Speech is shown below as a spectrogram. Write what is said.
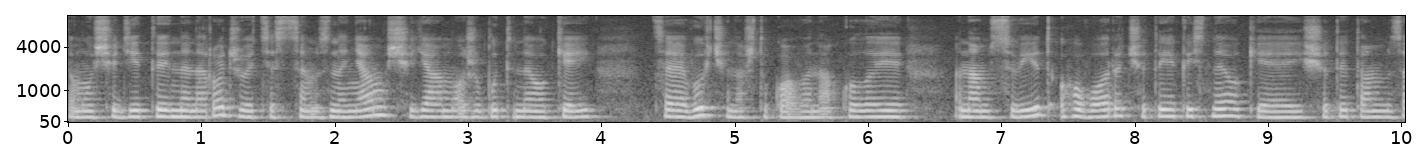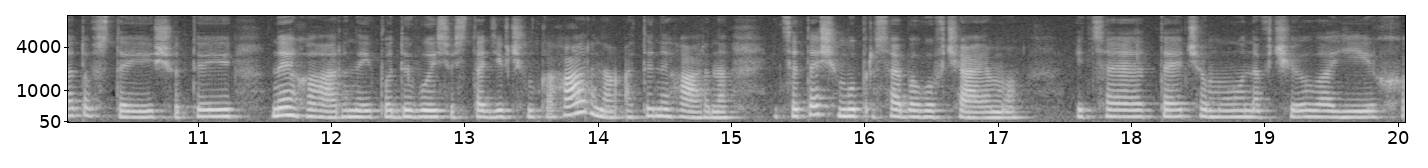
тому що діти не народжуються з цим знанням, що я можу бути не окей. Це вивчена штуковина, коли нам світ говорить, що ти якийсь не окей, що ти там затовстий, що ти не гарний. Подивись, ось та дівчинка гарна, а ти не гарна. І це те, що ми про себе вивчаємо. І це те, чому навчила їх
